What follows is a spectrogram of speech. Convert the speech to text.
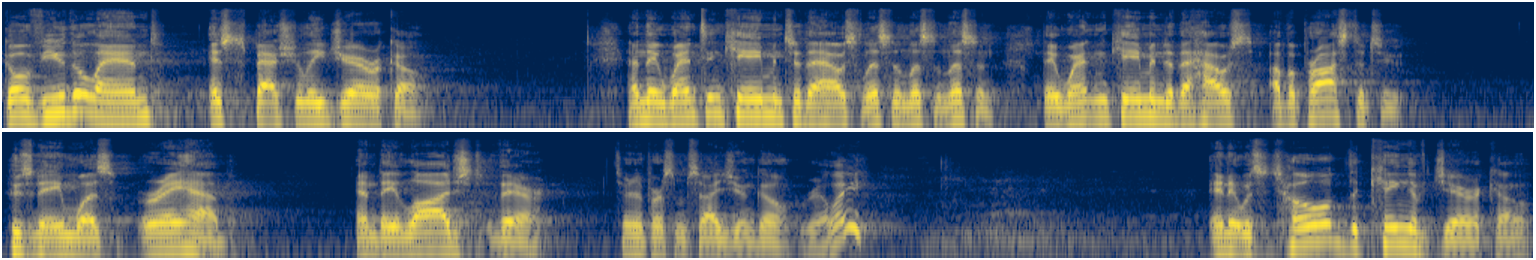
Go view the land especially Jericho. And they went and came into the house, listen, listen, listen. They went and came into the house of a prostitute whose name was Rahab, and they lodged there. Turn to the person beside you and go, Really? And it was told the king of Jericho,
